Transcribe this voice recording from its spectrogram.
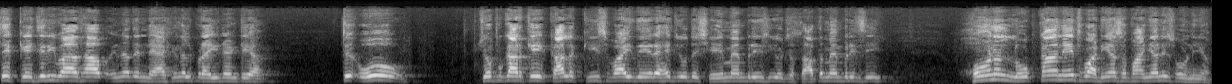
ਤੇ ਕੇਜਰੀਵਾਲ ਸਾਹਿਬ ਇਹਨਾਂ ਦੇ ਨੈਸ਼ਨਲ ਪ੍ਰੈਜ਼ੀਡੈਂਟ ਆ। ਤੇ ਉਹ ਚੁੱਪ ਕਰਕੇ ਕੱਲ ਕੀ ਸਫ਼ਾਈ ਦੇ ਰਹੇ ਜੀ? ਉਹਦੇ 6 ਮੈਂਬਰੀ ਸੀ, ਉਹ ਚ 7 ਮੈਂਬਰੀ ਸੀ। ਹੁਣ ਲੋਕਾਂ ਨੇ ਤੁਹਾਡੀਆਂ ਸਫਾਈਆਂ ਨਹੀਂ ਸੁਣਨੀਆਂ।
